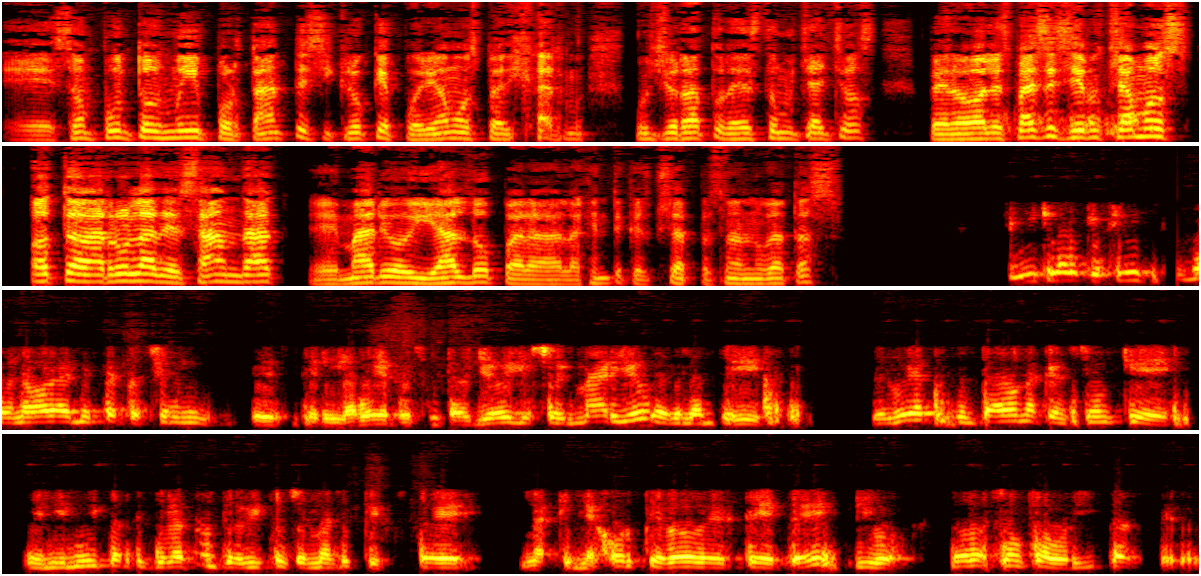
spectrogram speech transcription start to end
Eh, son puntos muy importantes y creo que podríamos platicar mucho rato de esto, muchachos. Pero ¿les parece si escuchamos otra rola de Soundad, eh, Mario y Aldo, para la gente que escucha Personas Nugatas? Sí, claro que sí. Bueno, ahora en esta ocasión este, la voy a presentar yo. Yo soy Mario. Adelante. Les voy a presentar una canción que, en mi muy particular punto de vista, se me hace que fue la que mejor quedó de este EP. Digo, todas son favoritas, pero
